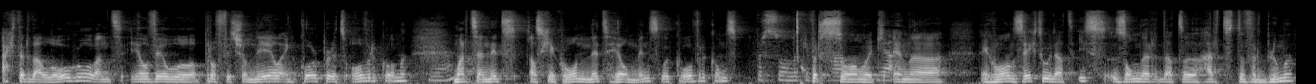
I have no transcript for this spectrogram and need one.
achter dat logo, want heel veel professioneel en corporate overkomen. Ja. Maar het zijn net, als je gewoon net heel menselijk overkomt. Persoonlijk. Persoonlijk. En, uh, en gewoon zegt hoe dat is, zonder dat te hard te verbloemen,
